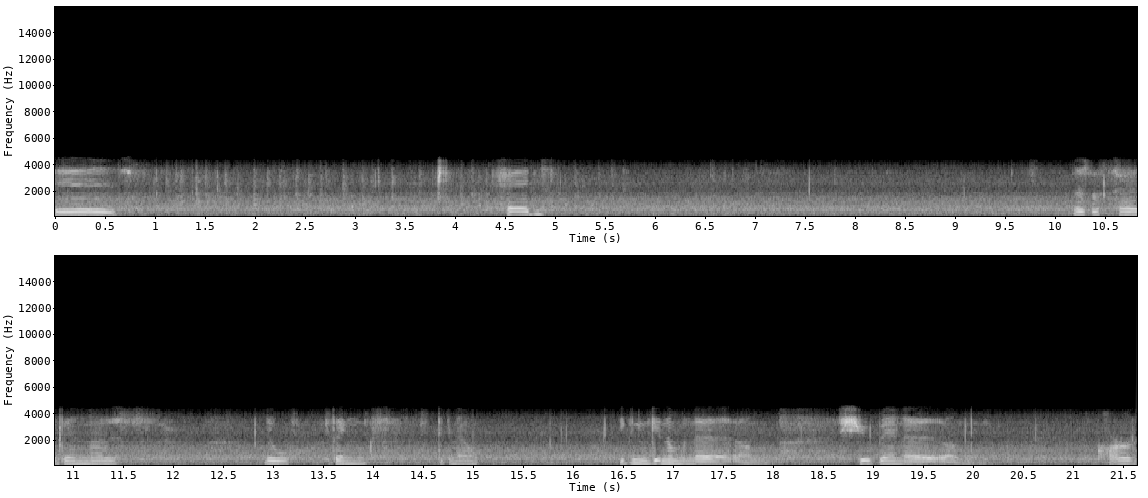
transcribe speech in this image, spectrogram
his head. There's his head and there's little things sticking out. You can get them in a um, ship and a um, card.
